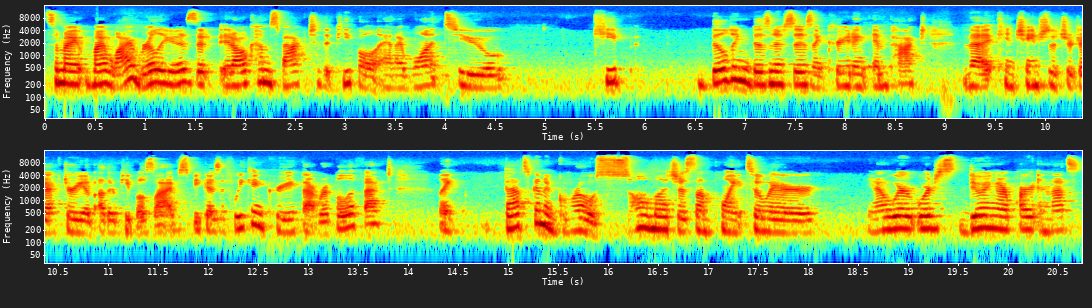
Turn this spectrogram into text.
so my my why really is it, it all comes back to the people. And i want to keep building businesses and creating impact that can change the trajectory of other people's lives. Because if we can create that ripple effect like that's going to grow so much at some point to where you know we're we're just doing our part and that's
